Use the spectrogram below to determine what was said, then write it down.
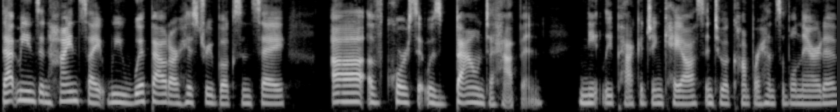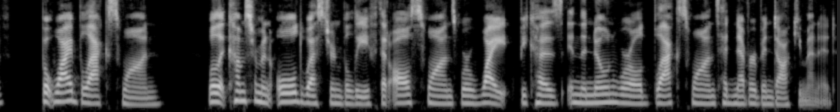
That means in hindsight, we whip out our history books and say, ah, of course it was bound to happen, neatly packaging chaos into a comprehensible narrative. But why Black Swan? Well, it comes from an old Western belief that all swans were white because in the known world, black swans had never been documented.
